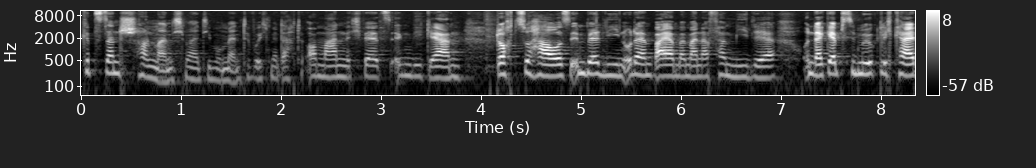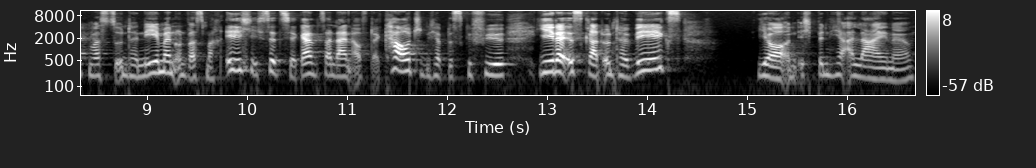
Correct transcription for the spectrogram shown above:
gibt es dann schon manchmal die Momente, wo ich mir dachte, oh Mann, ich wäre jetzt irgendwie gern doch zu Hause in Berlin oder in Bayern bei meiner Familie. Und da gäbe es die Möglichkeiten, was zu unternehmen. Und was mache ich? Ich sitze hier ganz allein auf der Couch und ich habe das Gefühl, jeder ist gerade unterwegs. Ja, und ich bin hier alleine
